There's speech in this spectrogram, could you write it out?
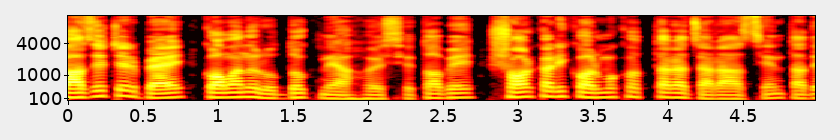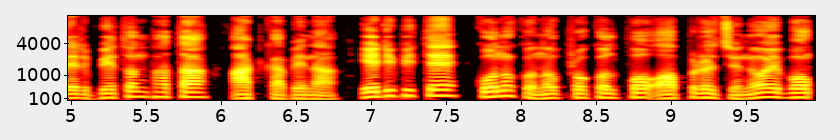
বাজেটের ব্যয় কমানোর উদ্যোগ নেওয়া হয়েছে, তবে সরকারি কর্মকর্তারা যারা আছেন তাদের বেতন ভাতা আটকাবে না। এডিপিতে কোনো কোনো প্রকল্প অপ্রয়োজনীয় এবং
